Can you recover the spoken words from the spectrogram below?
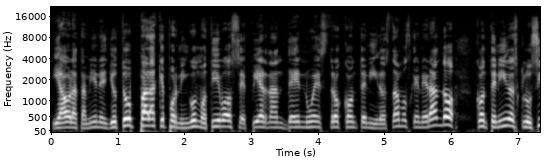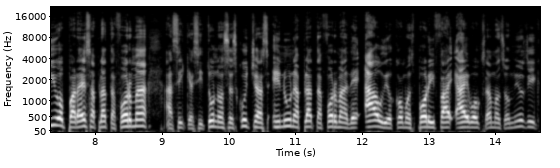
y ahora también en YouTube para que por ningún motivo se pierdan de nuestro contenido. Estamos generando contenido exclusivo para esa plataforma, así que si tú nos escuchas en una plataforma de audio como Spotify, iBox, Amazon Music,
